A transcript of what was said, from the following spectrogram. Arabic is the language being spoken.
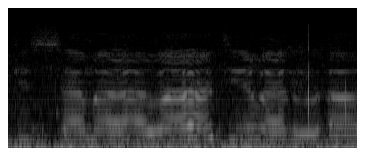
في السماوات والأرض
